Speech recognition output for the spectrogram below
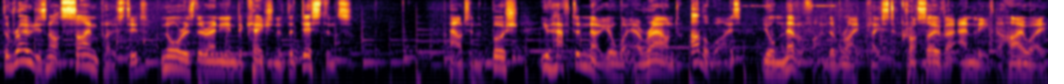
The road is not signposted, nor is there any indication of the distance. Out in the bush, you have to know your way around, otherwise, you'll never find the right place to cross over and leave the highway.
